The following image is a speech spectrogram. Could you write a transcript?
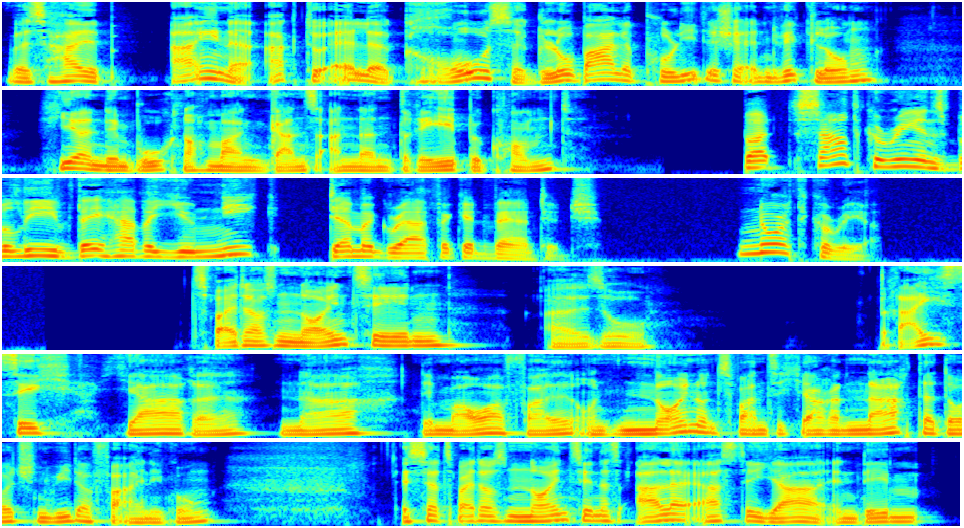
weshalb eine aktuelle große globale politische Entwicklung hier in dem Buch nochmal einen ganz anderen Dreh bekommt. But South Koreans believe they have a unique demographic advantage. North Korea. 2019, also 30 Jahre nach dem Mauerfall und 29 Jahre nach der deutschen Wiedervereinigung, ist ja 2019 das allererste Jahr, in dem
